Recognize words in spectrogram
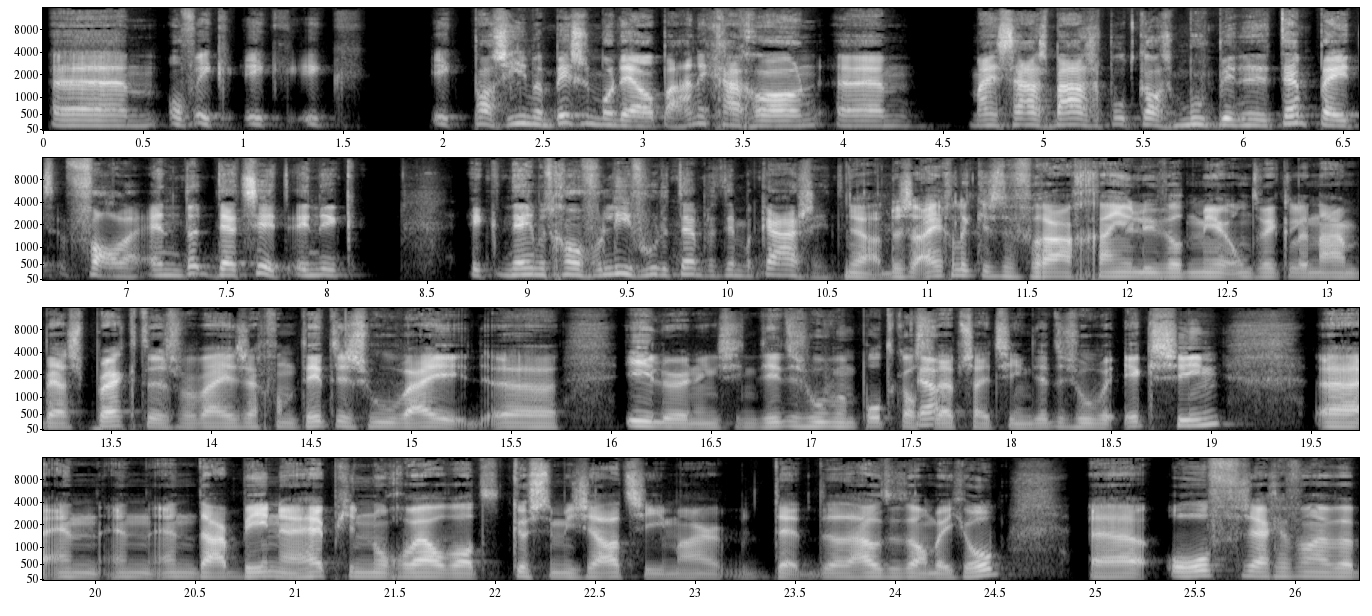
ehm, of ik, ik, ik, ik pas hier mijn businessmodel op aan. Ik ga gewoon, ehm, mijn SaaS basis podcast moet binnen de template vallen en that- that's it. En ik, ik neem het gewoon voor lief hoe de template in elkaar zit. Ja, dus eigenlijk is de vraag: gaan jullie wat meer ontwikkelen naar een best practice? Waarbij je zegt van dit is hoe wij uh, e-learning zien, dit is hoe we een podcast website zien, dit is hoe we X zien. Uh, en, en, en daarbinnen heb je nog wel wat customisatie, maar dat, dat houdt het al een beetje op. Uh, of zeggen van we,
